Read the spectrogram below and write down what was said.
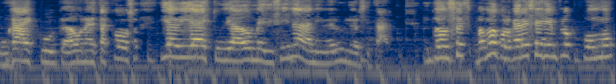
un high school, cada una de estas cosas, y había estudiado medicina a nivel universitario. Entonces, vamos a colocar ese ejemplo como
